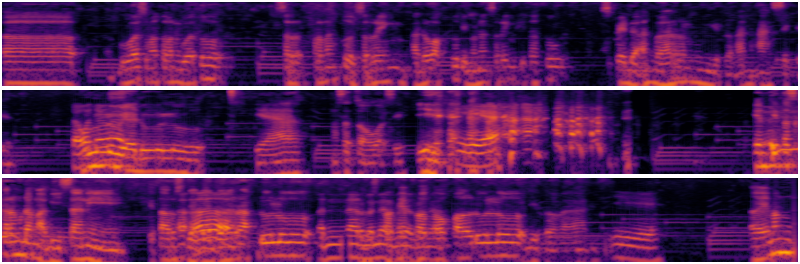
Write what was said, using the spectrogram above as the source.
eh gua sama teman gua tuh ser- pernah tuh sering ada waktu di mana sering kita tuh sepedaan bareng gitu kan asik ya. Cowok dulu cewek. ya dulu. Ya, masa cowok sih. Iya. Iya. Kan kita sekarang udah nggak bisa nih. Kita harus jaga jarak dulu, Benar benar pakai benar. protokol dulu gitu kan. Iya. Eh, emang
